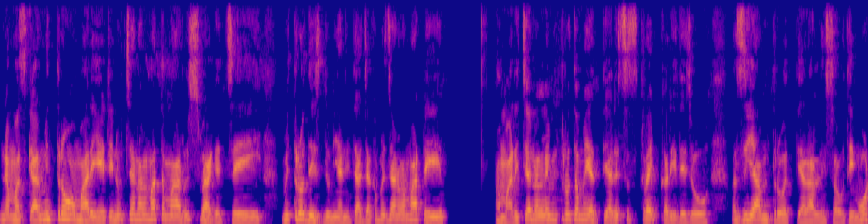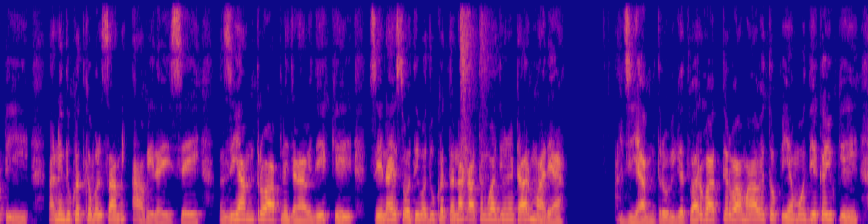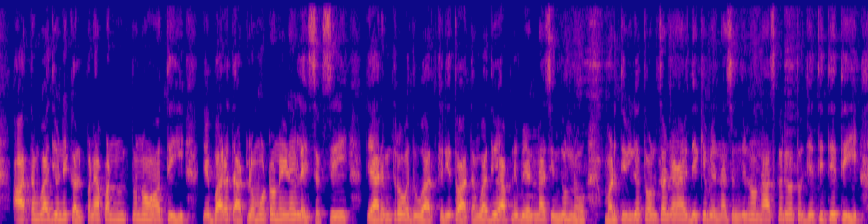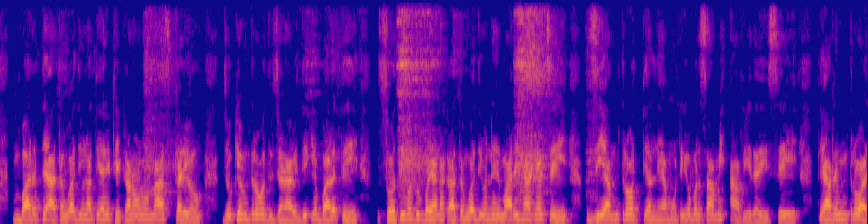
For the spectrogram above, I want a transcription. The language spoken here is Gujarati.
નમસ્કાર મિત્રો, અમારી એટીનું ચેનલમાં તમારું સ્વાગત છે. મિત્રો, દેશ દુનિયાની તાજા ખબર જાણવા માટે અમારી ચેનલને મિત્રો તમે અત્યારે સબસ્ક્રાઇબ કરી દેજો. હજી આ મિત્રો અત્યારે હાલની સૌથી મોટી અને દુઃખદ ખબર સામે આવી રહી છે. હજી આ મિત્રો આપને જણાવી દઈએ કે સેનાએ સૌથી વધુ ખતરનાક આતંકવાદીઓને ઠાર માર્યા. જી આ મિત્રો વિગતવાર વાત કરવામાં આવે તો પીએમ મોદીએ કહ્યું કે આતંકવાદીઓની કલ્પના પણ તો નહોતી કે ભારત આટલો મોટો નિર્ણય લઈ શકશે. ત્યારે મિત્રો, વધુ વાત કરીએ તો આતંકવાદીઓએ આપણી બેનના સિંદૂરનો મળતી વિગતો અનુસાર જણાવી દે કે બેનના સિંદૂરનો નાશ કર્યો હતો, જેથી તેથી ભારતે આતંકવાદીઓના ત્યારે ઠેકાણાનો નાશ કર્યો. જો કે મિત્રો, વધુ જણાવી દે કે ભારતે સૌથી વધુ ભયાનક આતંકવાદીઓને મારી નાખ્યા છે. જે આ મિત્રો, અત્યારની આ મોટી ખબર સામે આવી રહી છે. ત્યારે મિત્રો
